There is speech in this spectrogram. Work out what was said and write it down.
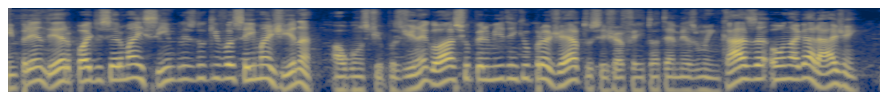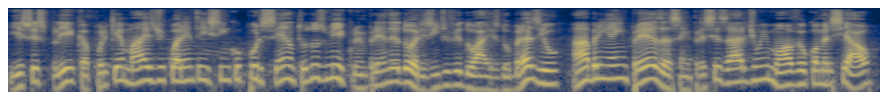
Empreender pode ser mais simples do que você imagina. Alguns tipos de negócio permitem que o projeto seja feito até mesmo em casa ou na garagem. Isso explica porque mais de 45% dos microempreendedores individuais do Brasil abrem a empresa sem precisar de um imóvel comercial.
